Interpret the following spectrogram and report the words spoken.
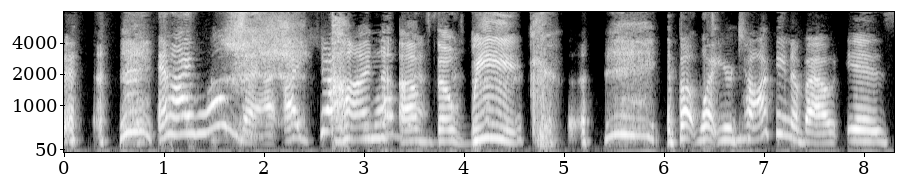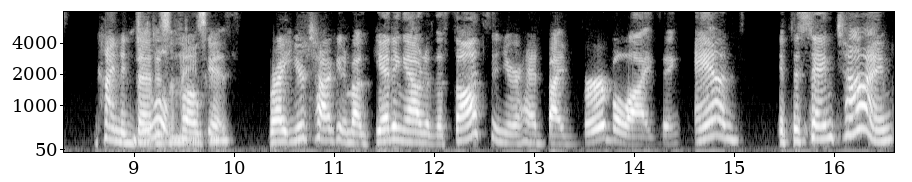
And, and I love that. I just pun of the week. but what you're talking about is kind of dual focus, right? You're talking about getting out of the thoughts in your head by verbalizing and at the same time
